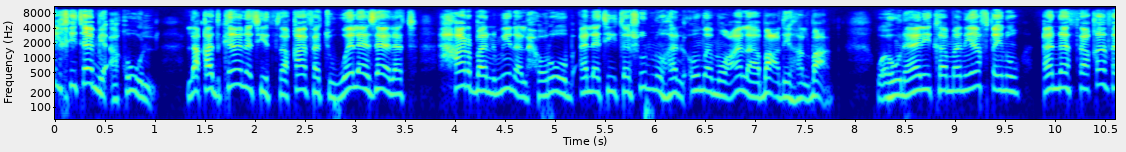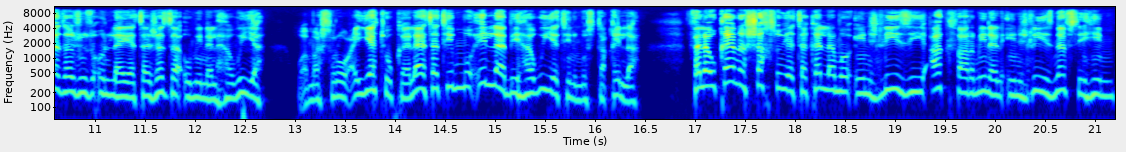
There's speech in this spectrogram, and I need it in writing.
الختام أقول لقد كانت الثقافة ولا زالت حربا من الحروب التي تشنها الأمم على بعضها البعض. وهنالك من يفطن أن الثقافة جزء لا يتجزأ من الهوية ومشروعيتك لا تتم إلا بهوية مستقلة. فلو كان الشخص يتكلم إنجليزي أكثر من الإنجليز نفسهم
